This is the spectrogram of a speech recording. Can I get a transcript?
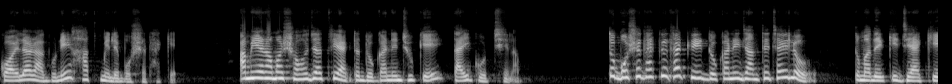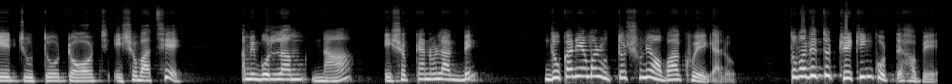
কয়লার আগুনে হাত মেলে বসে থাকে। আমি আর আমার সহযাত্রী একটা দোকানে ঢুকে তাই করছিলাম। তো বসে থাকতে থাকতে দোকানে জানতে চাইলো, তোমাদের কি জ্যাকেট, জুতো, টর্চ এসব আছে? আমি বললাম, না, এসব কেন লাগবে? দোকানে আমার উত্তর শুনে অবাক হয়ে গেল। তোমাদের তো ট্রেকিং করতে হবে,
